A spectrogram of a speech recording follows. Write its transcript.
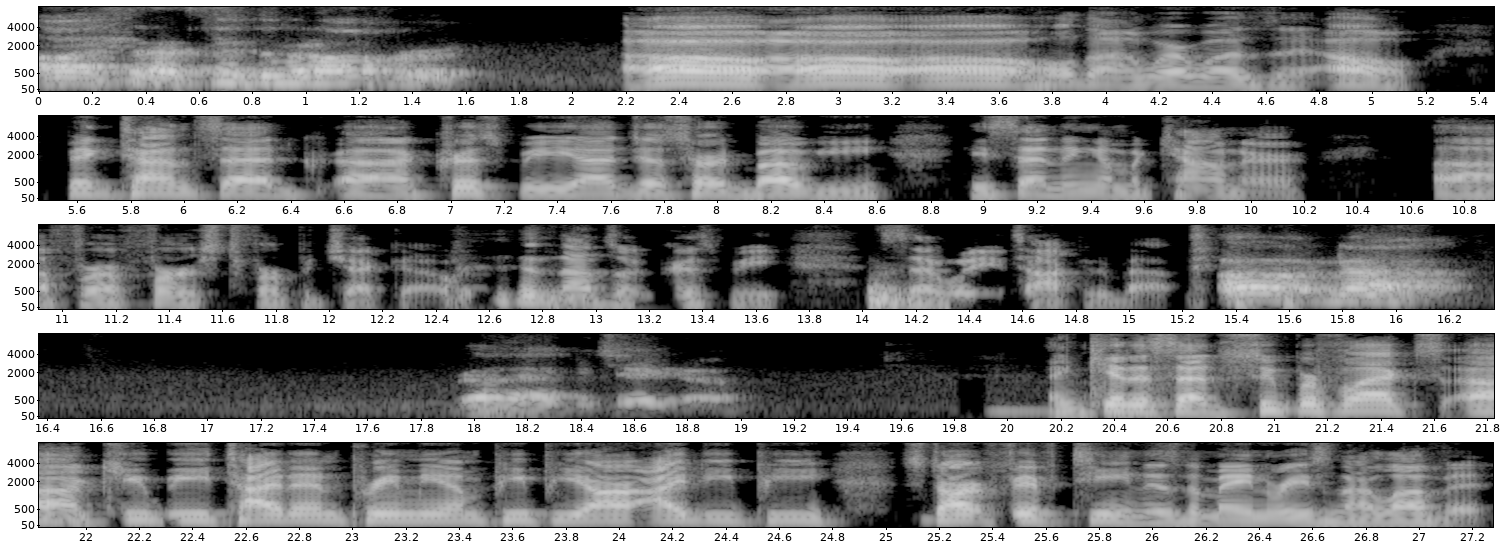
Oh, I said I sent them an offer. Oh, oh, oh, hold on. Where was it? Oh, Big Ton said uh Crispy uh, just heard Bogey. He's sending him a counter uh for a first for Pacheco. and that's what Crispy said. What are you talking about? Oh nah. Rather have Pacheco. And Kidda said Superflex, uh, QB, tight end, premium, PPR, IDP, start 15 is the main reason I love it.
